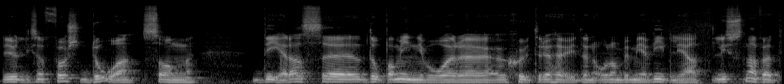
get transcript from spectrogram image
det är ju liksom först då som deras eh, dopaminnivåer eh, skjuter i höjden och de blir mer villiga att lyssna. För att,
